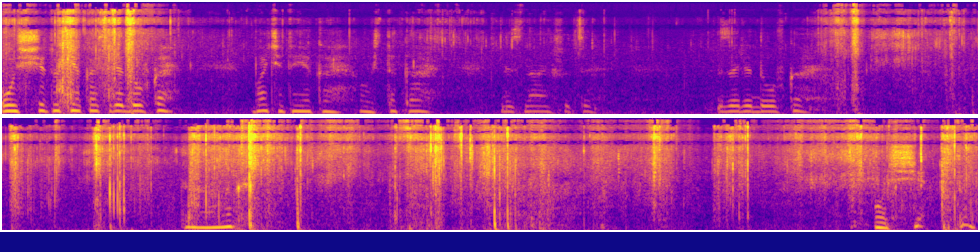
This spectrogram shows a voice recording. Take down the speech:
Ось ще тут якась рядовка. Бачите, яка ось така. Не знаю, що це за рядовка. Так. Ось ще тут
